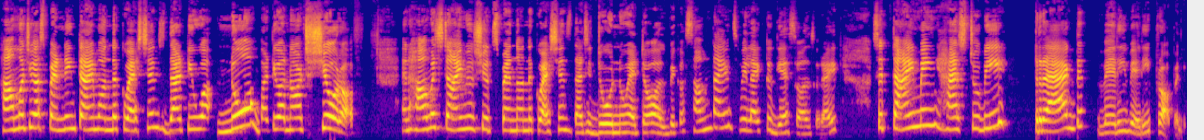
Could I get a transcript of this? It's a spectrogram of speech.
How much you are spending time on the questions that you know but you are not sure of. And how much time you should spend on the questions that you don't know at all. Because sometimes we like to guess also, right? So timing has to be tracked very, very properly.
